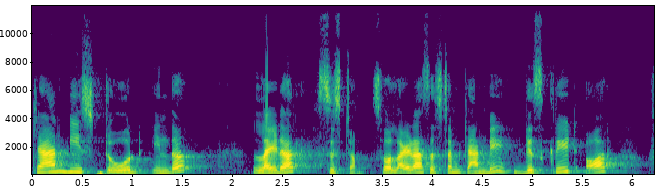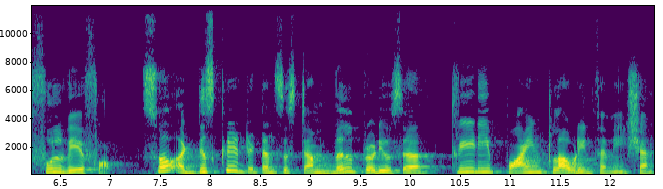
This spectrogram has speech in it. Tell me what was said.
can be stored in the LiDAR system. So, LiDAR system can be discrete or full waveform. So, a discrete return system will produce a 3D point cloud information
